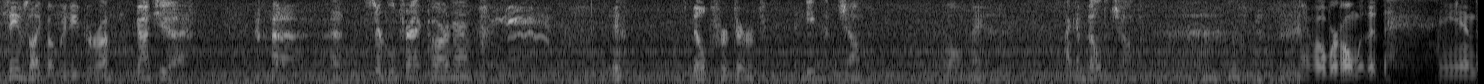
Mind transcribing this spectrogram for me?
Seems like what we need to run. Got you a, a circle track car now. Yeah. It's built for dirt. It needs a jump. Oh man. I can build a jump. Well, we're home with it, and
